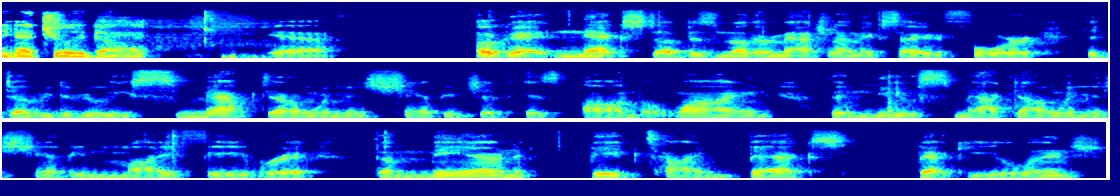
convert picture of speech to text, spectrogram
I actually don't. Yeah. Okay, next up is another match that I'm excited for. The WWE SmackDown Women's Championship is on the line. The new SmackDown Women's Champion, my favorite, the man, big time Bex, Becky Lynch,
